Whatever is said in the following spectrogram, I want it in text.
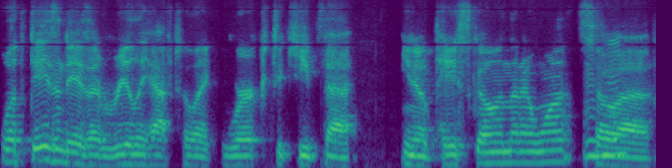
with Days N' Daze, I really have to like work to keep that you know pace going that I want. So. Mm-hmm. uh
